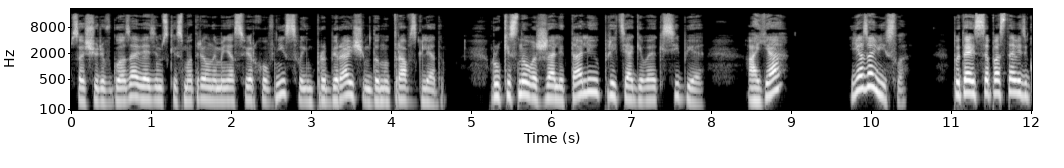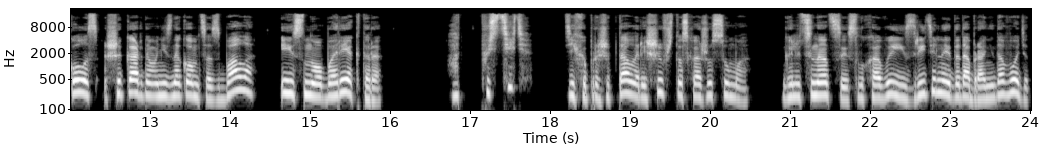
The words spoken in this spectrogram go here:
Сощурив глаза, Вяземский смотрел на меня сверху вниз своим пробирающим до нутра взглядом. Руки снова сжали талию, притягивая к себе. А я? Я зависла, пытаясь сопоставить голос шикарного незнакомца с бала и сноба ректора. «Отпустите!» — тихо прошептала, решив, что схожу с ума. Галлюцинации слуховые и зрительные до добра не доводят.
